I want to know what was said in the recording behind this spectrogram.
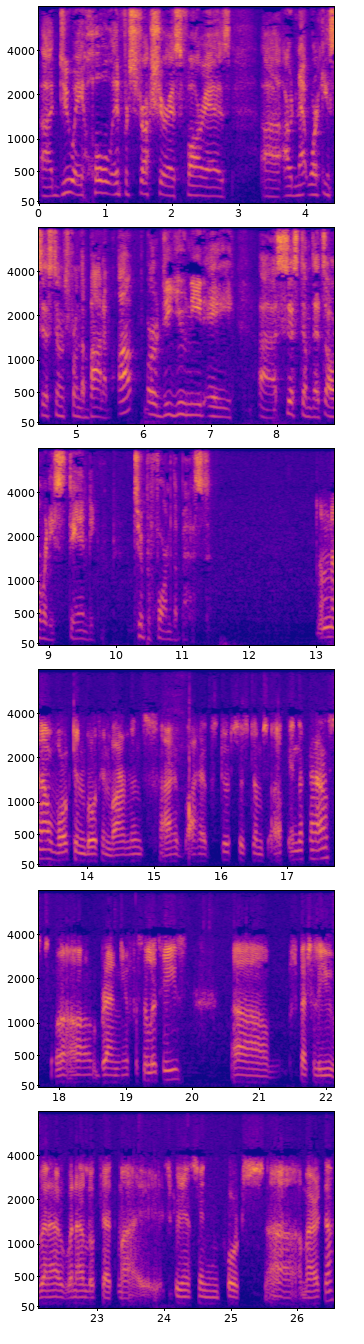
uh, do a whole infrastructure as far as uh, our networking systems from the bottom up, or do you need a uh, system that's already standing to perform the best? I've worked in both environments. I have I have stood systems up in the past, uh, brand new facilities. Um, especially when I when I look at my experience in Ports uh, America,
